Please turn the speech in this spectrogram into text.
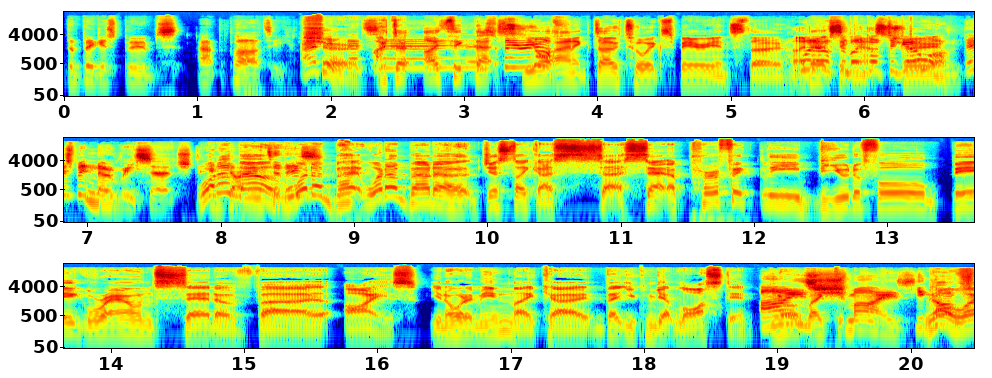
the biggest boobs at the party. I Sure. Think that's, I don't. I think that's your enough. anecdotal experience, though. I What don't else think have I got to true. go on? There's been no research What about into this. what about what about a just like a set a perfectly beautiful big round set of uh, eyes? You know what I mean? Like uh, that you can get lost in. You know, eyes like, schmize. You No, can't what-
